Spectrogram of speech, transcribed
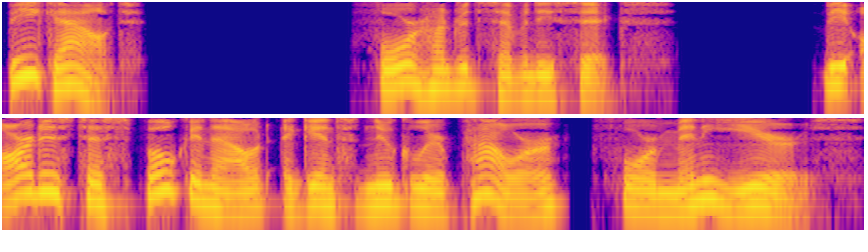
Speak out. 476. The artist has spoken out against nuclear power for many years.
